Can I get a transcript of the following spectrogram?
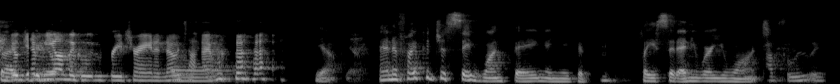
But, You'll get you me know, on the gluten free train in no uh, time. yeah. And if I could just say one thing and you could mm. Place it anywhere you want. Absolutely.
